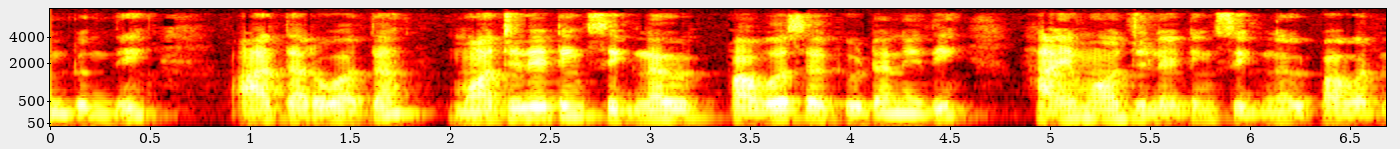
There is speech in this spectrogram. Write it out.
ఉంటుంది. ఆ తర్వాత మాడ్యులేటింగ్ సిగ్నల్ పవర్ సర్క్యూట్ అనేది high modulating signal power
